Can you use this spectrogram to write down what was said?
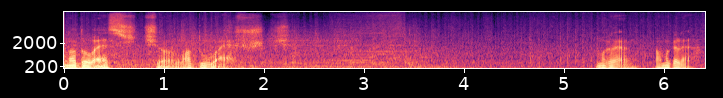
Lado oeste, lado oeste. Vamos, galera. Vamos, galera.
